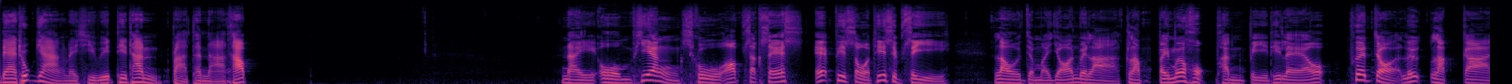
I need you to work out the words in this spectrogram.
แด่ทุกอย่างในชีวิตที่ท่านปรารถนาครับ ในโอมเพียง School of Success episode ที่ 14 เราจะมาย้อนเวลากลับไปเมื่อ 6,000 ปีที่แล้ว เพื่อเจาะลึกหลักการ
